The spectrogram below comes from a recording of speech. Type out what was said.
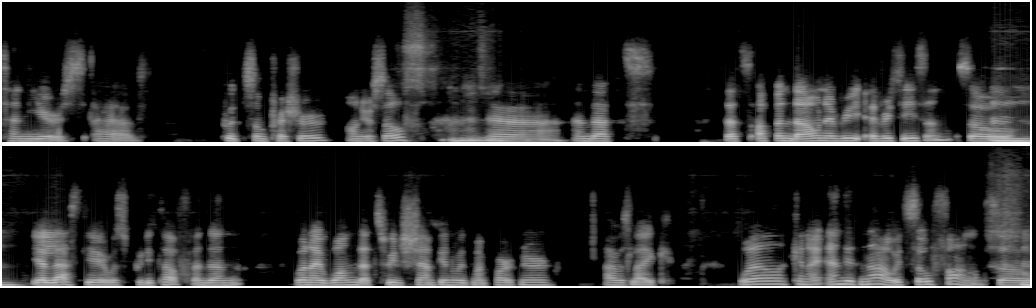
ten years. have put some pressure on yourself, uh, and that's that's up and down every every season. So mm. yeah, last year was pretty tough, and then when I won that Swedish champion with my partner, I was like, well, can I end it now? It's so fun. So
